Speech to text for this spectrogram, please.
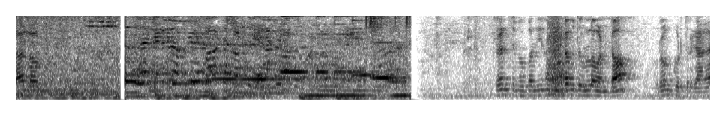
ஹலோ ஃப்ரெண்ட்ஸ் இப்போ பார்த்தீங்கன்னா மண்டபத்துக்குள்ளே வந்துட்டோம். ரூம் கொடுத்துருக்காங்க.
